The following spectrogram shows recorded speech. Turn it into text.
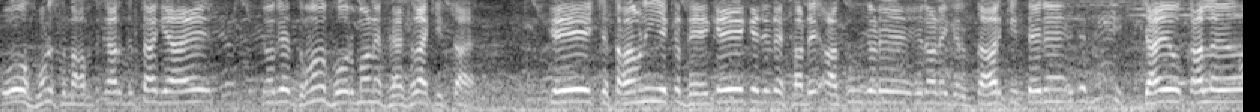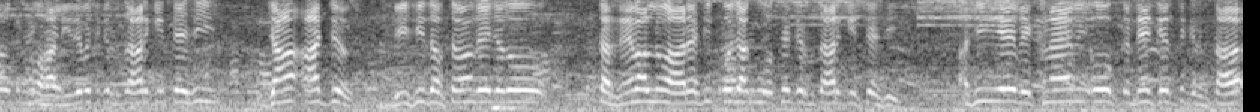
ਉਹ ਹੁਣ ਸਮਾਪਤ ਕਰ ਦਿੱਤਾ ਗਿਆ ਹੈ, ਕਿਉਂਕਿ ਦੋਵਾਂ ਫੋਰਮਾਂ ਨੇ ਫੈਸਲਾ ਕੀਤਾ ਹੈ ਕਿ ਚੇਤਾਵਨੀ ਇੱਕ ਦੇ ਕੇ ਕਿ ਜਿਹੜੇ ਸਾਡੇ ਆਗੂ ਜਿਹੜੇ ਇਹਨਾਂ ਨੇ ਗ੍ਰਿਫਤਾਰ ਕੀਤੇ ਨੇ, ਚਾਹੇ ਉਹ ਕੱਲ ਮੋਹਾਲੀ ਦੇ ਵਿੱਚ ਗ੍ਰਿਫਤਾਰ ਕੀਤੇ ਸੀ, ਜਾਂ ਅੱਜ ਡੀਸੀ ਦਫ਼ਤਰਾਂ ਦੇ ਜਦੋਂ ਧਰਨੇ ਵੱਲ ਨੂੰ ਆ ਰਹੇ ਸੀ, ਕੁਝ ਆਗੂ ਉੱਥੇ ਗ੍ਰਿਫਤਾਰ ਕੀਤੇ ਸੀ। ਅਸੀਂ ਇਹ ਵੇਖਣਾ ਹੈ ਵੀ ਉਹ ਕਿੰਨੇ ਚਿਰ ਚ ਗ੍ਰਿਫਤਾਰ,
